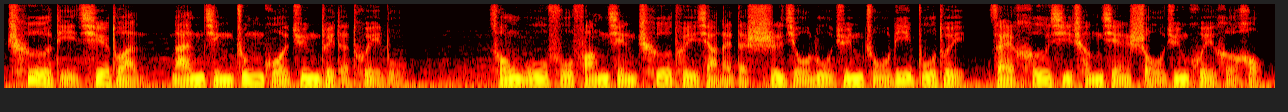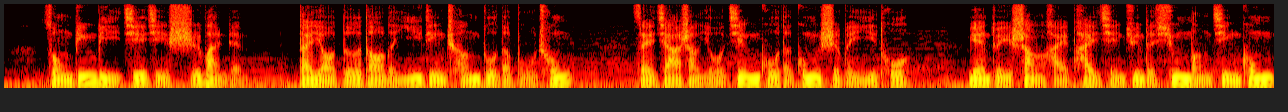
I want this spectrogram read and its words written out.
彻底切断南京中国军队的退路。从芜湖防线撤退下来的十九路军主力部队，在河西城线守军会合后，总兵力接近十万人，弹药得到了一定程度的补充，再加上有坚固的工事为依托，面对上海派遣军的凶猛进攻，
